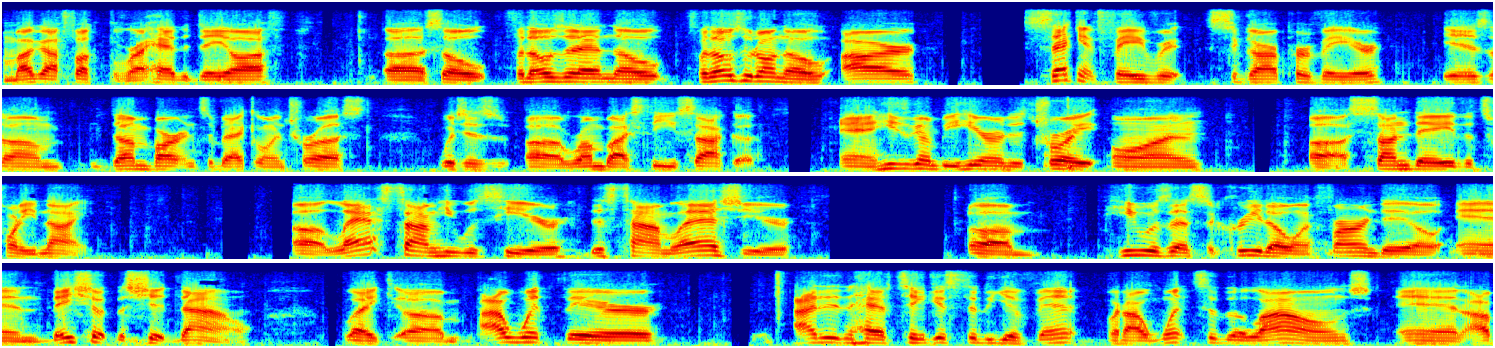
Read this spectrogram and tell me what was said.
I got fucked over. I had the day off. Uh, so for those that know, for those who don't know, our second favorite cigar purveyor is um Dunbarton Tobacco and Trust, which is uh, run by Steve Saka, and he's gonna be here in Detroit on uh, Sunday the 29th. Uh, last time he was here, this time last year, um, he was at Secreto in Ferndale, and they shut the shit down like um, I went there. I didn't have tickets to the event, but I went to the lounge and I,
